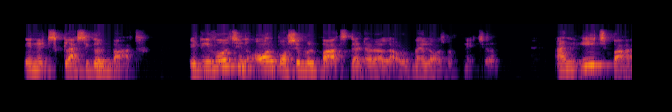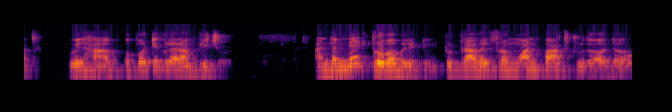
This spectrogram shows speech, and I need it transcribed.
in its classical path. It evolves in all possible paths that are allowed by laws of nature. And each path will have a particular amplitude. And the net probability to travel from one path to the other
